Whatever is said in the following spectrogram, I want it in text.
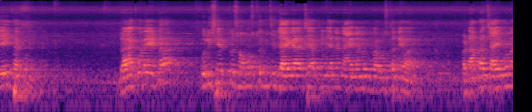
যেই থাকুন, দয়া করে এটা পুলিশের তো সমস্ত কিছু জায়গা আছে, আপনি জানেন আইনানুক ব্যবস্থা নেওয়ার। বাট আমরা চাইব না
